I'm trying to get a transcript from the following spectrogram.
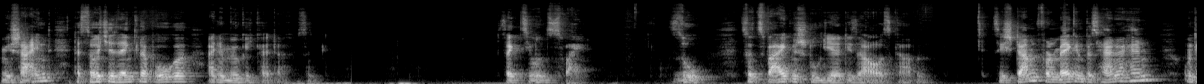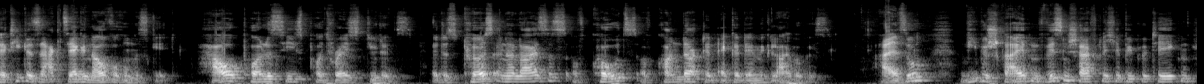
Mir scheint, dass solche Senklabore eine Möglichkeit dafür sind. Sektion 2. So, zur zweiten Studie dieser Ausgabe. Sie stammt von Megan bis Hanahan und der Titel sagt sehr genau, worum es geht. How Policies Portray Students. A Discourse Analysis of Codes of Conduct in Academic Libraries. Also, wie beschreiben wissenschaftliche Bibliotheken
